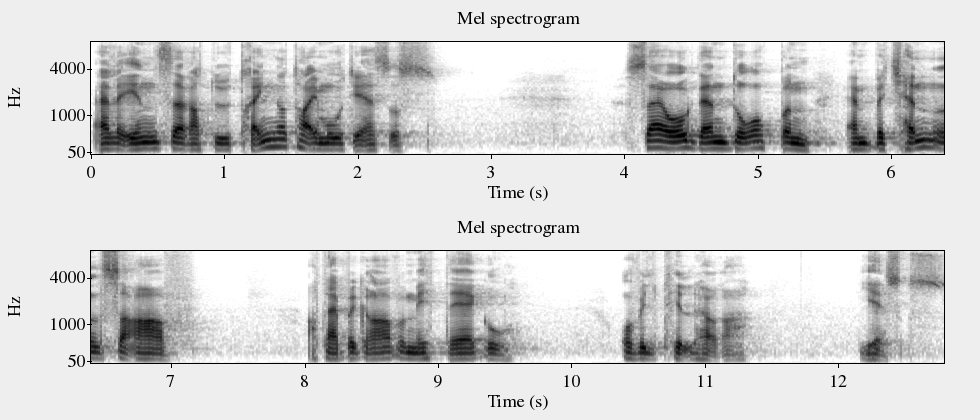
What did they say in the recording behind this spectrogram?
eller innser at du trenger å ta imot Jesus, så er òg den dåpen en bekjennelse av at jeg begraver mitt ego og vil tilhøre Jesus.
